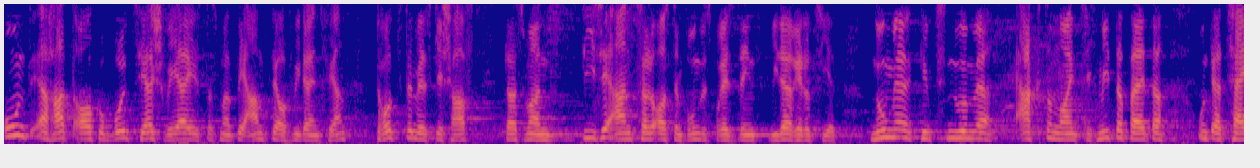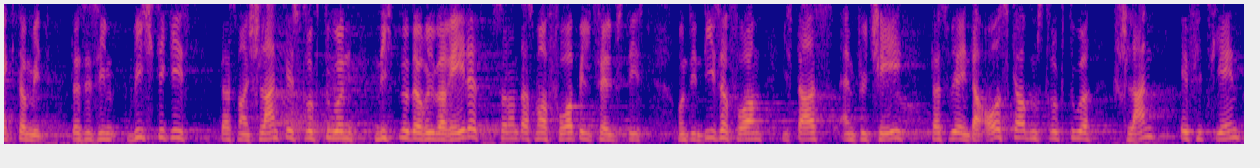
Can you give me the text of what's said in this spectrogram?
und er hat auch, obwohl es sehr schwer ist, dass man Beamte auch wieder entfernt, trotzdem es geschafft, dass man diese Anzahl aus dem Bundespräsidenten wieder reduziert. Nunmehr gibt es nur mehr 98 Mitarbeiter und er zeigt damit, dass es ihm wichtig ist, dass man schlanke Strukturen nicht nur darüber redet, sondern dass man Vorbild selbst ist. Und in dieser Form ist das ein Budget, das wir in der Ausgabenstruktur schlank, effizient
